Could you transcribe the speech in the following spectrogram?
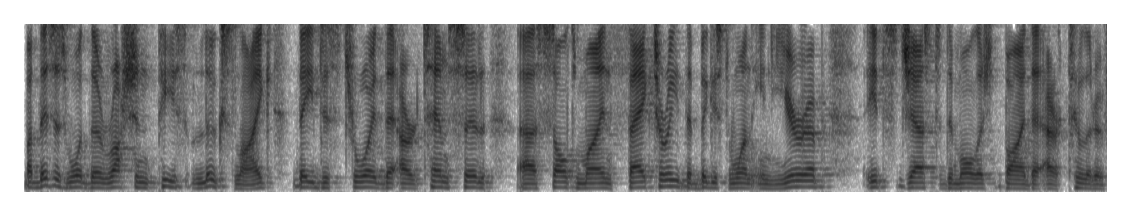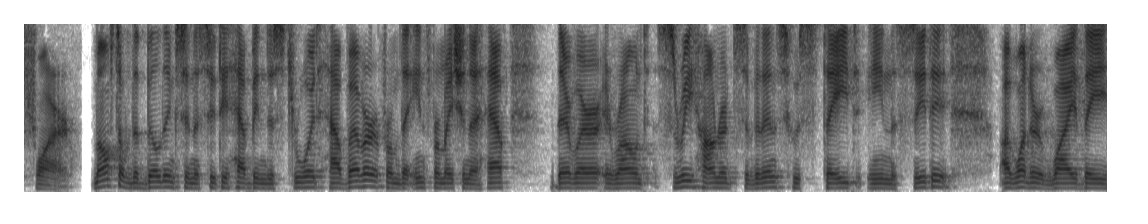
But this is what the Russian peace looks like. They destroyed the Artemsil uh, salt mine factory, the biggest one in Europe. It's just demolished by the artillery fire. Most of the buildings in the city have been destroyed. However, from the information I have, there were around 300 civilians who stayed in the city. I wonder why they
